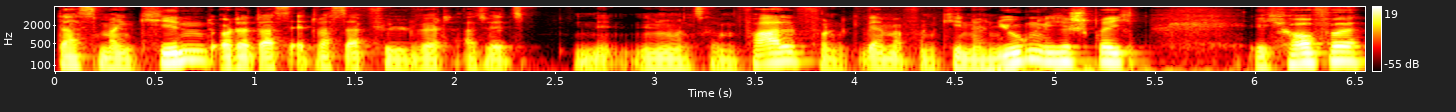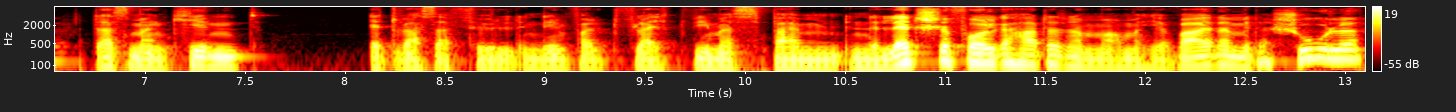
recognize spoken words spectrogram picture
dass mein Kind oder dass etwas erfüllt wird. Also jetzt in, in unserem Fall, von, wenn man von Kindern und Jugendlichen spricht, ich hoffe, dass mein Kind etwas erfüllt. In dem Fall vielleicht, wie man es beim in der letzten Folge hatte, dann machen wir hier weiter mit der Schule.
